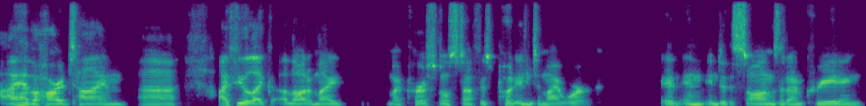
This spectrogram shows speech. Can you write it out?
I have a hard time. Uh, I feel like a lot of my my personal stuff is put into my work, and in, into the songs that I'm creating,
